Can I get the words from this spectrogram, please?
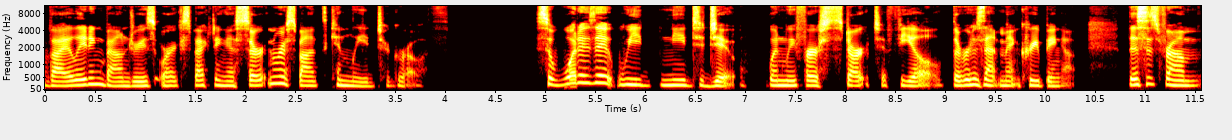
violating boundaries, or expecting a certain response can lead to growth. So, what is it we need to do when we first start to feel the resentment creeping up? This is from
